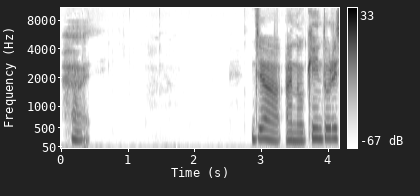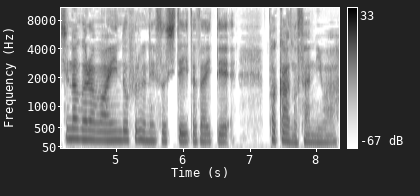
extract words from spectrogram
はい。じゃあ、あの、筋トレしながらマインドフルネスしていただいて、パカーノさんには。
